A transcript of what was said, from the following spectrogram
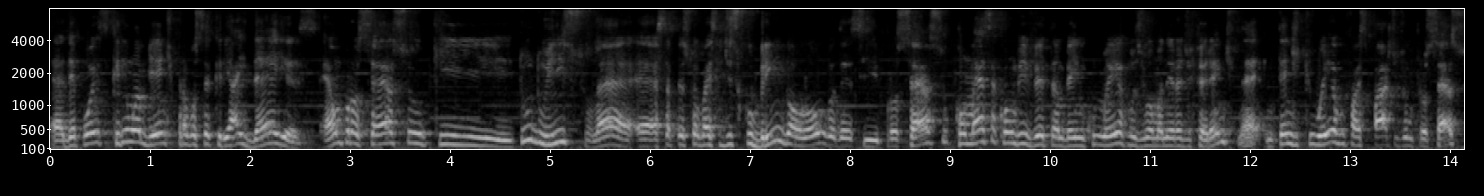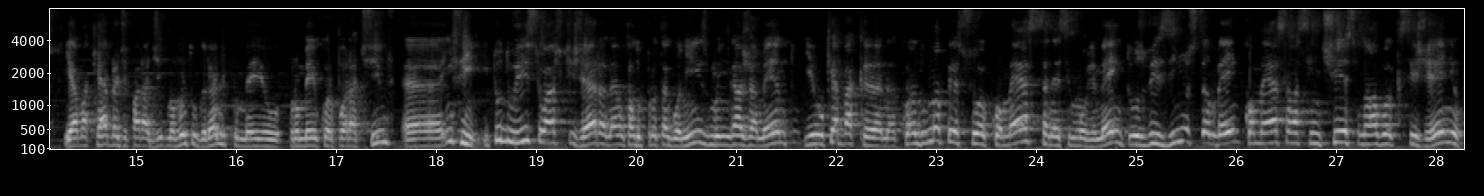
É, depois cria um ambiente para você criar ideias. É um processo que tudo isso, né, é, essa pessoa vai se descobrindo ao longo desse processo, começa a conviver também com erros de uma maneira diferente, né? entende que o erro faz parte de um processo e é uma quebra de paradigma muito grande para o meio, pro meio corporativo. É, enfim, e tudo isso eu acho que gera né, um tal do protagonismo, engajamento. E o que é bacana, quando uma pessoa começa nesse movimento, os vizinhos também começam a sentir esse novo oxigênio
